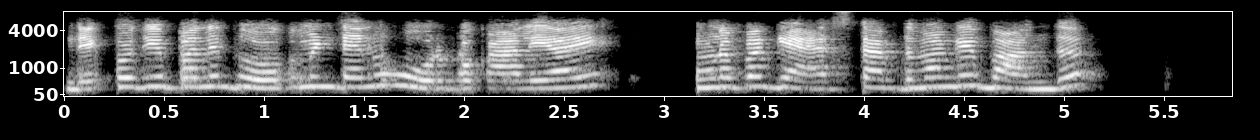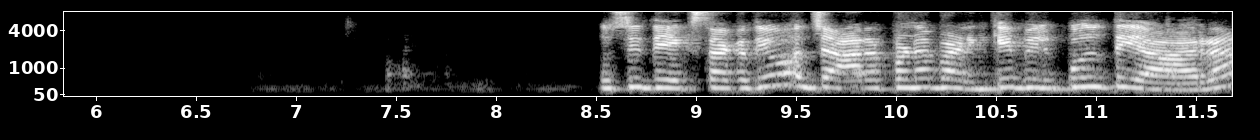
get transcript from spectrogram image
ਦੇਖੋ ਜੀ, ਆਪਾਂ ਨੇ 2 ਮਿੰਟ ਇਹਨੂੰ ਹੋਰ ਪਕਾ ਲਿਆ ਏ। ਹੁਣ ਆਪਾਂ ਗੈਸ ਕਰ ਦੇਵਾਂਗੇ ਬੰਦ। ਤੁਸੀਂ ਦੇਖ ਸਕਦੇ ਹੋ, ਅਚਾਰ ਆਪਣਾ ਬਣ ਕੇ ਬਿਲਕੁਲ ਤਿਆਰ ਆ।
